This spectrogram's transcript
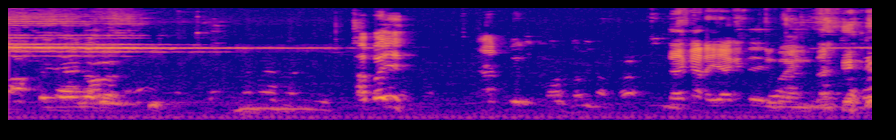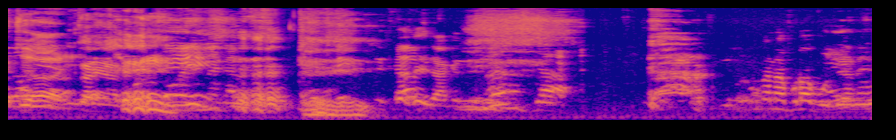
ਆ ਉਹ ਕਹਿੰਦਾ ਬੁੜਾ ਬੁੱਝਿਆ ਨਹੀਂ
